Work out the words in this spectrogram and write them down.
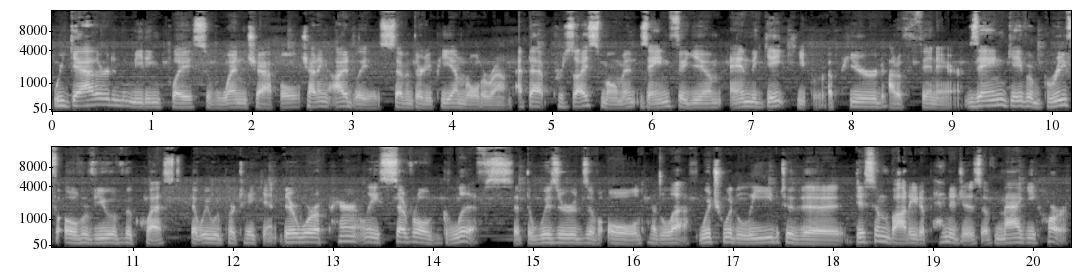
We gathered in the meeting place of Wind Chapel, chatting idly as 7:30 p.m. rolled around. At that precise moment, Zane Figiam and the gatekeeper appeared out of thin air. Zane gave a brief overview of the quest that we would partake in. There were apparently several glyphs that the wizards of old had left, which would lead to the disembodied appendages of Maggie Hark,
